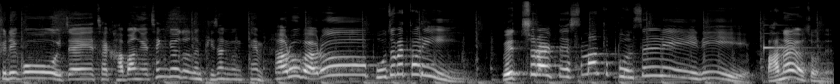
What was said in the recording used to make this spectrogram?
그리고 이제 제 가방에 챙겨두는 비상용템. 바로 바로 보조 배터리! 외출할 때 스마트폰 쓸 일이 많아요 저는.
